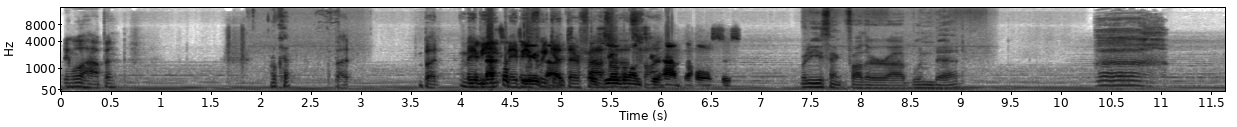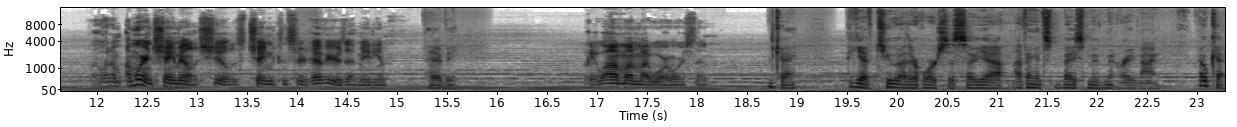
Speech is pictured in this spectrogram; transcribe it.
Thing will happen, Okay. but but I mean, maybe that's maybe if we guys, get there 'cause faster, You're the ones fine. who have the horses. What do you think, Father uh, Bloombad? Uh, what I'm, I'm wearing chainmail and a shield. Is chain considered heavy or is that medium? Heavy. Okay, well I'm on my war horse then. Okay. I think you have two other horses, so yeah, I think it's base movement rate nine. Okay.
